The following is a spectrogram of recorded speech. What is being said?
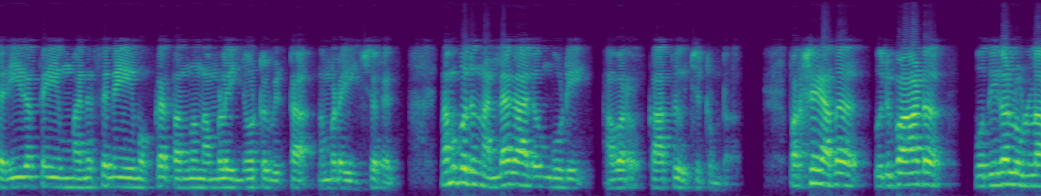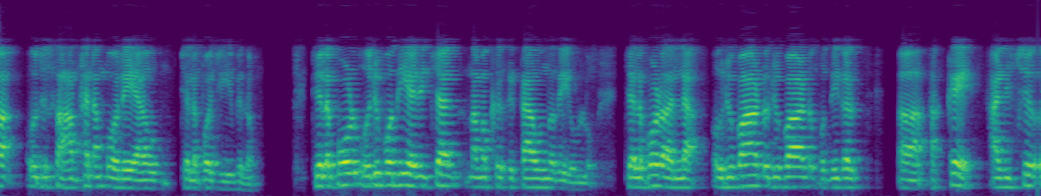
ശരീരത്തെയും മനസ്സിനെയും ഒക്കെ തന്ന് നമ്മളെ ഇങ്ങോട്ട് വിട്ട നമ്മുടെ ഈശ്വരൻ നമുക്കൊരു നല്ല കാലവും കൂടി അവർ കാത്തു വെച്ചിട്ടുണ്ട്. പക്ഷേ അത് ഒരുപാട് പൊതികളുള്ള ഒരു സാധനം പോലെയാവും ചിലപ്പോൾ ജീവിതം. ചിലപ്പോൾ ഒരു പൊതി അഴിച്ചാൽ നമുക്ക് കിട്ടാവുന്നതേ ഉള്ളൂ. ചിലപ്പോഴല്ല ഒരുപാട് ഒരുപാട് പൊതികൾ ഒക്കെ അടിച്ചു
